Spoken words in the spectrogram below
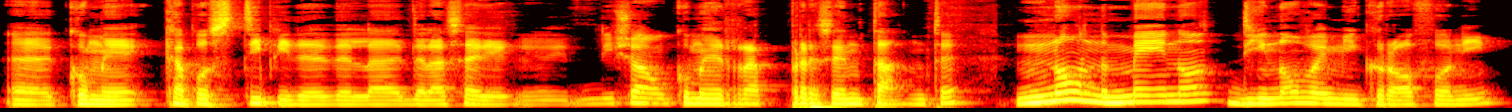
eh, come capostipite della, della serie, diciamo come rappresentante, non meno di nove microfoni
